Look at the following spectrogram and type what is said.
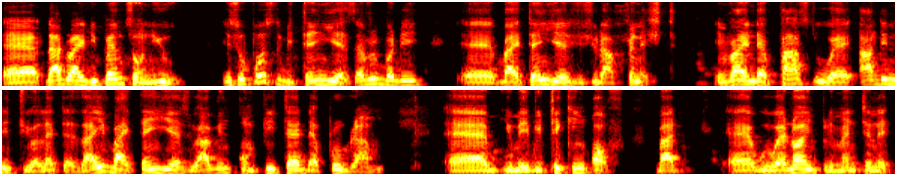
Uh, that way it depends on you. It's supposed to be 10 years. Everybody, uh, by 10 years, you should have finished. In fact, in the past, we were adding it to your letters that if by 10 years you haven't completed the program, um, you may be taking off. But uh, we were not implementing it.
